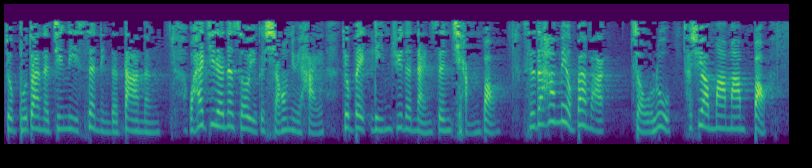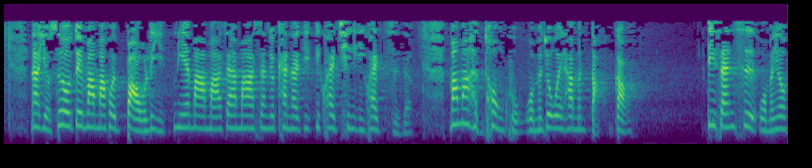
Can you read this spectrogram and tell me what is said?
就不断的经历圣灵的大能。我还记得那时候有个小女孩就被邻居的男生强暴，使得她没有办法走路，她需要妈妈抱。那有时候对妈妈会暴力，捏妈妈，在妈妈身上就看到一一块青一块紫的，妈妈很痛苦，我们就为他们祷告。第三次我们又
